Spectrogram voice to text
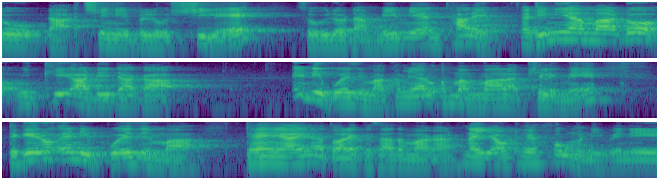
တို့ဒါအခြေအနေဘယ်လိုရှိလဲဆိုပြီးတော့ဒါမေးမြန်းထားတယ်ဒါဒီနေရာမှာတော့မီကီယာဒေတာကအဲ့ဒီပွဲစဉ်မှာခမရတို့အမှတ်မှားတာဖြစ်လိမ့်မယ်တကယ်တော့အဲ့ဒီပွဲစဉ်မှာဒဏ်ရာရသွားတဲ့ကစားသမားကနှစ်ယောက်တည်းဟုတ်မနေဘဲနဲ့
